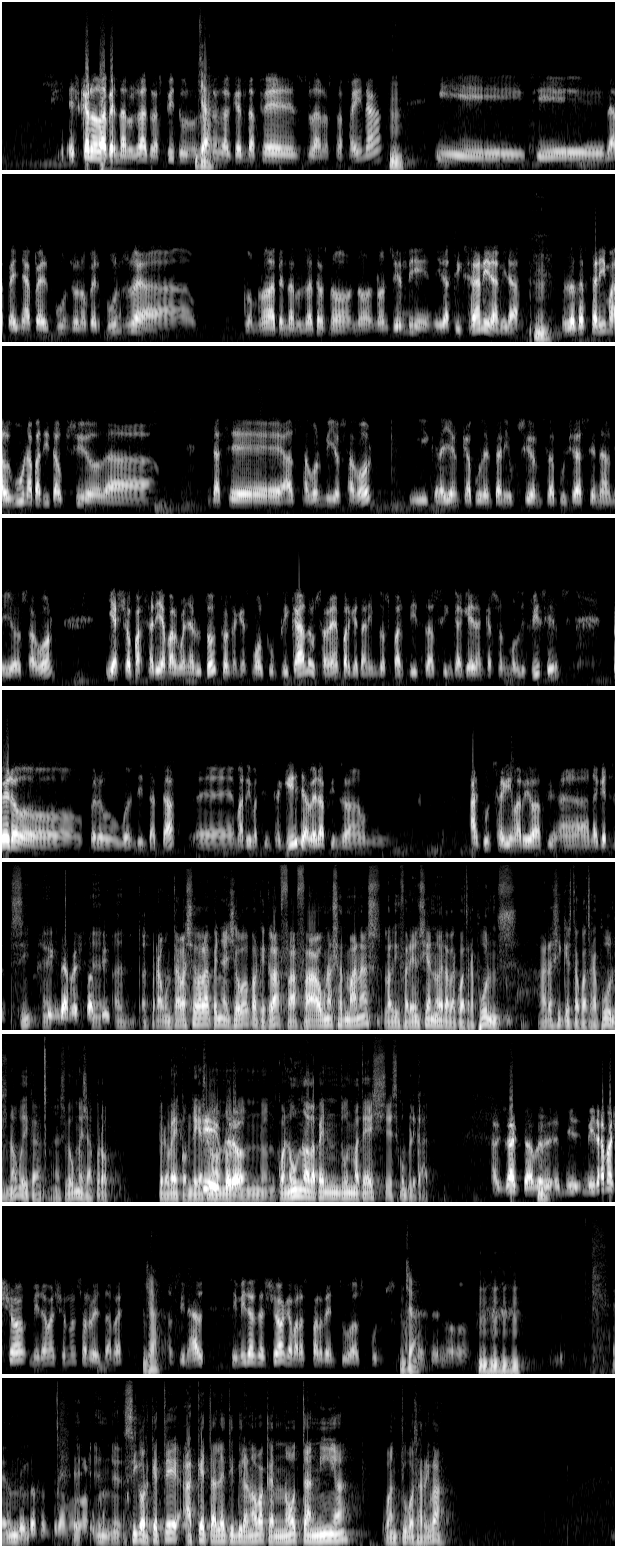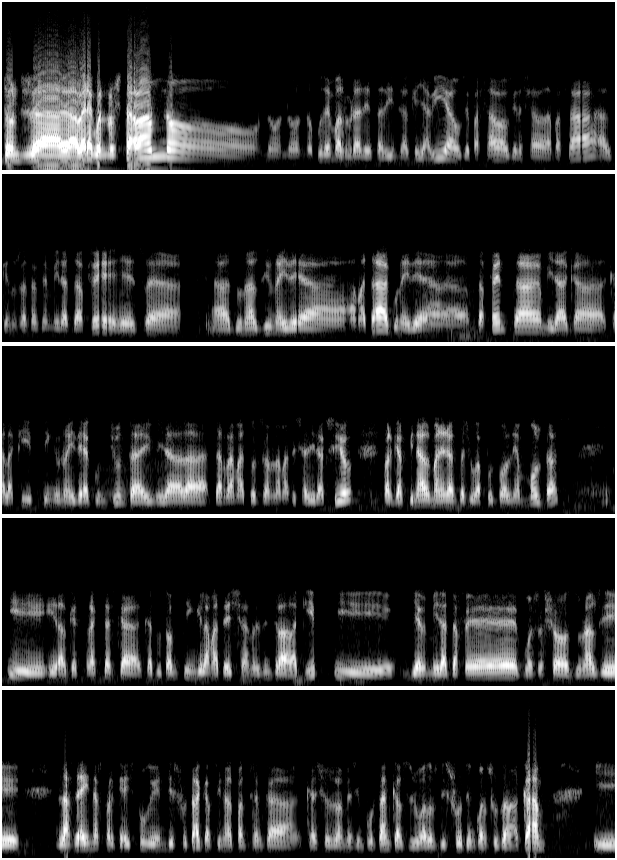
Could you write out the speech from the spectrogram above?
És que no depèn de nosaltres, Pitu. Ja. Nosaltres el que hem de fer és la nostra feina Mm. I si la penya perd punts o no perd punts, eh, com no depèn de nosaltres, no, no, no ens hem ni, ni de fixar ni de mirar. Mm. Nosaltres tenim alguna petita opció de, de ser el segon millor segon i creiem que podem tenir opcions de pujar sent el millor segon i això passaria per guanyar-ho tot, cosa que és molt complicada, ho sabem, perquè tenim dos partits dels cinc que queden que són molt difícils, però, però ho hem d'intentar. Eh, hem arribat fins aquí i a veure fins a on aconseguim arribar en aquests sí, cinc eh, darrers partits. Eh, et preguntava això de la penya jove perquè, clar, fa, fa unes setmanes la diferència no era de 4 punts. Ara sí que és de 4 punts, no? Vull dir que es veu més a prop. Però bé, com deies, sí, no, però... no, no, quan un no depèn d'un mateix és complicat. Exacte, mm. mirem això, mirem això no ens serveix de res. Ja. Al final, si mires això, acabaràs perdent tu els punts. Ja. no... Mm -hmm. Eh, Sigor, què té aquest Atleti Vilanova que no tenia quan tu vas arribar? Doncs, uh, a veure, quan no estàvem no, no, no, no podem valorar des de dins el que hi havia, o què passava, o què deixava de passar. El que nosaltres hem mirat de fer és uh, uh, donar-los una idea amb atac, una idea en defensa, mirar que, que l'equip tingui una idea conjunta i mirar de, de remar tots en la mateixa direcció, perquè al final maneres de jugar a futbol n'hi ha moltes, i, i del que es tracta és que, que tothom tingui la mateixa no? dintre de l'equip i, i hem mirat de fer pues, això, donar-los les eines perquè ells puguin disfrutar, que al final pensem que, que això és el més important, que els jugadors disfrutin quan surten al camp i,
